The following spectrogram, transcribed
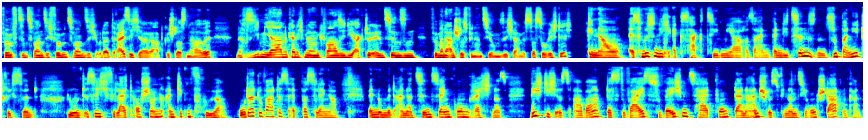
15, 20, 25 oder 30 Jahre abgeschlossen habe. Nach sieben Jahren kann ich mir dann quasi die aktuellen Zinsen für meine Anschlussfinanzierung sichern. Ist das so richtig? Genau. Es müssen nicht exakt sieben Jahre sein. Wenn die Zinsen super niedrig sind, lohnt es sich vielleicht auch schon ein Ticken früher. Oder du wartest etwas länger, wenn du mit einer Zinssenkung rechnest. Wichtig ist aber, dass du weißt, zu welchem Zeitpunkt deine Anschlussfinanzierung starten kann,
